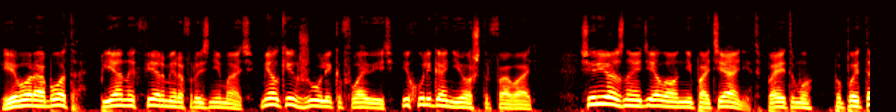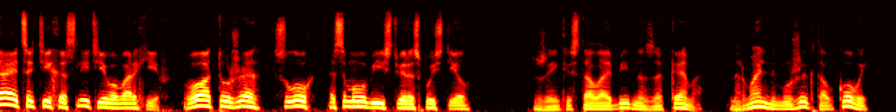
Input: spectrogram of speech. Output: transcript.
«Его работа — пьяных фермеров разнимать, мелких жуликов ловить и хулиганье штрафовать. Серьезное дело он не потянет, поэтому попытается тихо слить его в архив. Вот уже слух о самоубийстве распустил. Женьке стало обидно за Кэма. Нормальный мужик, толковый,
